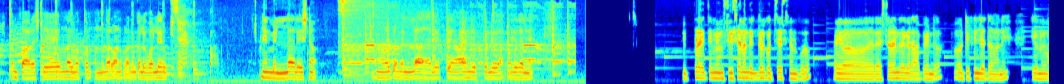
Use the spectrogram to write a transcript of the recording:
మొత్తం ఫారెస్టే ఉన్నది మొత్తం. అందరూ అనుకున్నారు ఇంకా ఎవరు లేరు. నేను మెల్లగా లేచిన. ఆవిడ కూడా మెల్లగా లేపితే ఆయన చెప్తుండే ఇక నిద్రల్ని. ఇప్పుడైతే మేము శ్రీశైలం దగ్గరకు వచ్చేసినాం ఇప్పుడు. ఇగో రెస్టారెంట్ దగ్గర ఆపిండు. టిఫిన్ చేద్దామని. ఇక మేము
